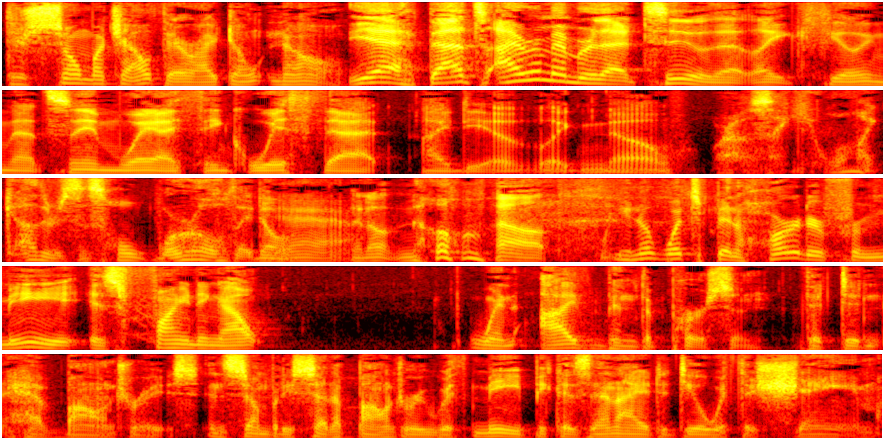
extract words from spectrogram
there's so much out there I don't know. Yeah, that's I remember that too. That like feeling that same way. I think with that idea of like no, where I was like, oh my god, there's this whole world I don't Yeah. I don't know about. You know what's been harder for me is finding out when I've been the person that didn't have boundaries and somebody set a boundary with me because then I had to deal with the shame.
